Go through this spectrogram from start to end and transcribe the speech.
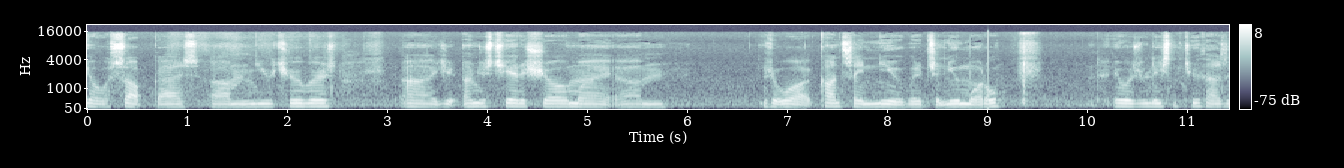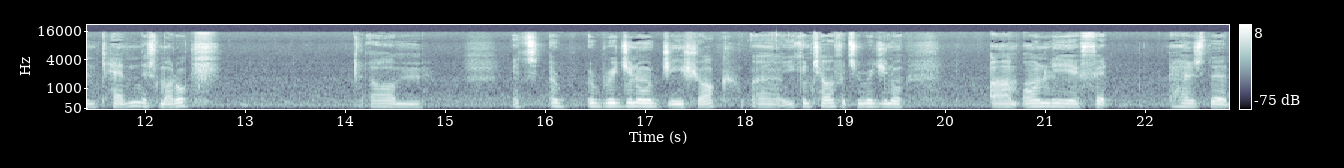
Yo, what's up, guys? Um, YouTubers. Uh, I'm just here to show my um. Well, I can't say new, but it's a new model. It was released in 2010. This model. Um, it's a original G-Shock. Uh, you can tell if it's original, um, only if it has the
